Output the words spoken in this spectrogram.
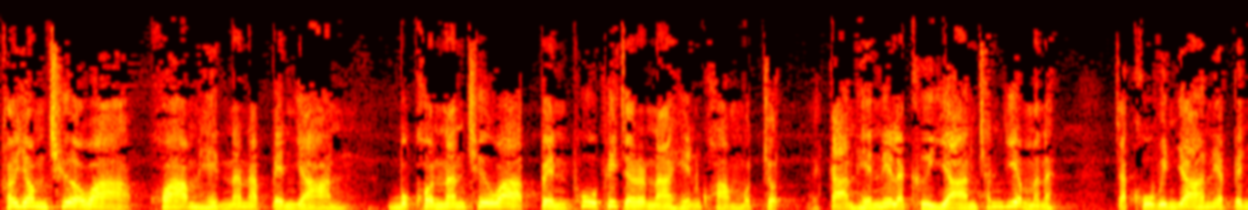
เขาย่อมเชื่อว่าความเห็นนั้นเป็นญาณ บุคคลนั้นชื่อว่าเป็นผู้พิจารณาเห็นความหมดจด การเห็นนี่แหละคือญาณชั้นเยี่ยมนะจากครูวิญญาณเนี่ยเป็น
